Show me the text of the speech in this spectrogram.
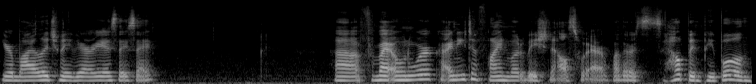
Your mileage may vary, as they say. Uh, for my own work, I need to find motivation elsewhere, whether it's helping people and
